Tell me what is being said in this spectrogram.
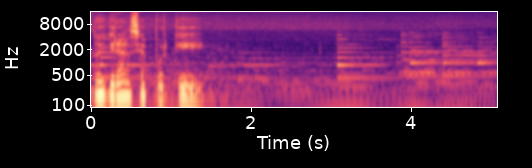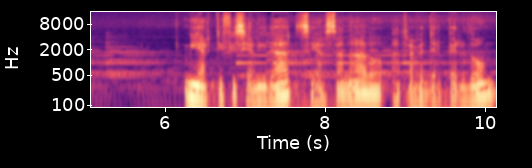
Doy gracias porque mi artificialidad se ha sanado a través del perdón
